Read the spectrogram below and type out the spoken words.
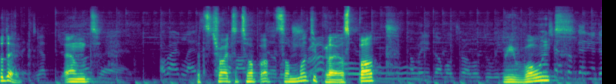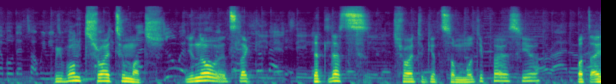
today. And Let's try to top up some multipliers, but we won't we won't try too much. You know, it's like that let's try to get some multipliers here, but I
